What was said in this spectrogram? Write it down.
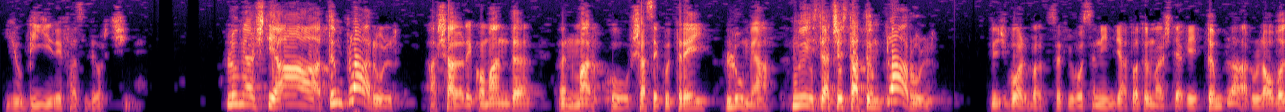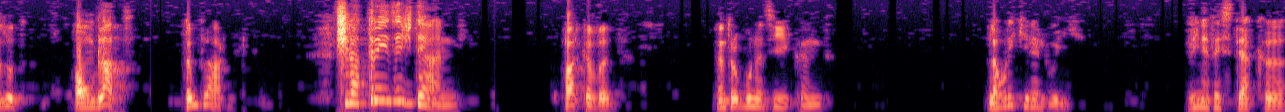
iubire față de oricine. Lumea știa, a, tâmplarul, așa îl recomandă în Marcu 6 cu 3, lumea. Nu este acesta tâmplarul? Deci vorbă să fi fost în India, toată lumea știa că e tâmplarul, l-au văzut, au umblat, tâmplarul. Și la 30 de ani, parcă văd, într-o bună zi, când la urechile lui vine vestea că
